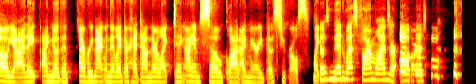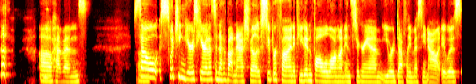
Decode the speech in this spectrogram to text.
Oh yeah, they I know that every night when they laid their head down they're like, "Dang, I am so glad I married those two girls." Like, Those Midwest farm wives are ours. oh heavens. So, switching gears here, that's enough about Nashville. It was super fun. If you didn't follow along on Instagram, you were definitely missing out. It was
